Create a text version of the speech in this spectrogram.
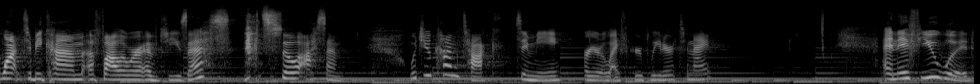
want to become a follower of Jesus, that's so awesome. Would you come talk to me or your life group leader tonight? And if you would,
